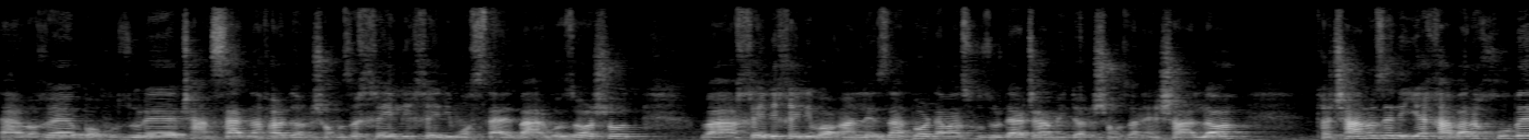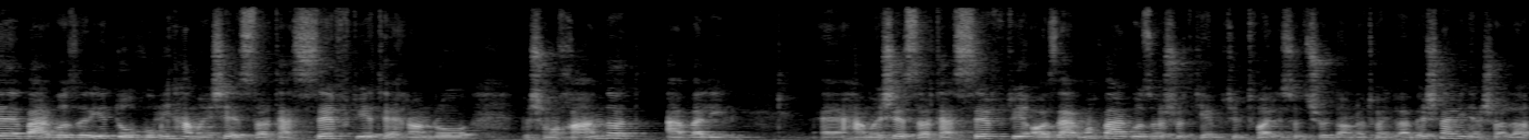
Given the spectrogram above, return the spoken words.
در واقع با حضور چند صد نفر دانش آموز خیلی خیلی مستعد برگزار شد و خیلی خیلی واقعا لذت بردم از حضور در جمع دانش آموزان انشاءالله. تا چند روز دیگه خبر خوب برگزاری دومین همایش استارت از صفر توی تهران رو به شما خواهم داد. اولین همایش استارت از صفر توی آذر ماه برگزار شد که می‌تونید فایل صوتیش رو دانلود کنید و بشنوید. انشالله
